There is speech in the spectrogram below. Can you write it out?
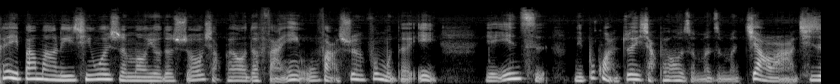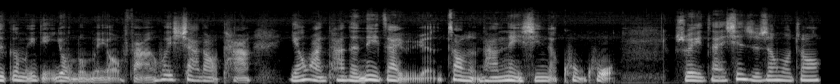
可以帮忙厘清为什么有的时候小朋友的反应无法顺父母的意，也因此你不管对小朋友怎么怎么叫啊，其实根本一点用都没有，反而会吓到他，延缓他的内在语言，造成他内心的困惑。所以在现实生活中，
